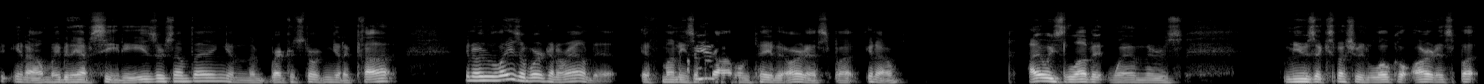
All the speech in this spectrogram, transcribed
you know, maybe they have CDs or something and the record store can get a cut. You know, there's ways of working around it if money's a problem pay the artist, but you know, I always love it when there's music, especially local artists, but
